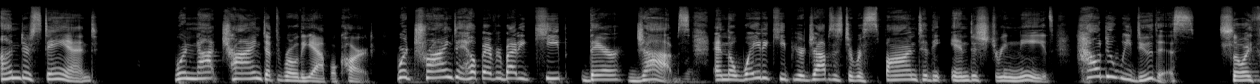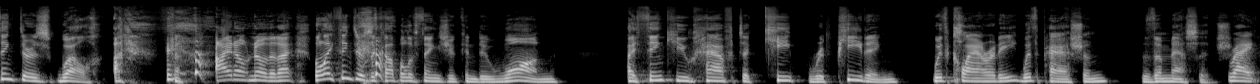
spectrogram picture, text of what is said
understand we're not trying to throw the apple cart. We're trying to help everybody keep their jobs. And the way to keep your jobs is to respond to the industry needs. How do we do this? So I think there's, well, I don't know that I, well, I think there's a couple of things you can do. One, I think you have to keep repeating with clarity, with passion, the message. Right.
